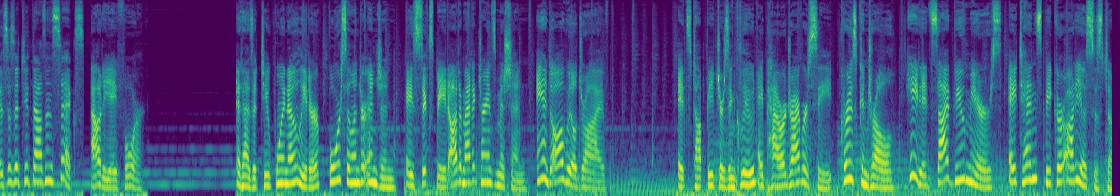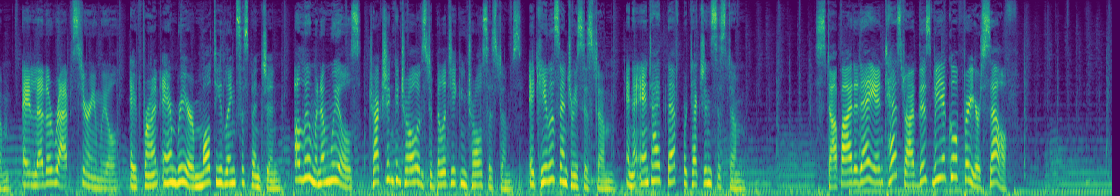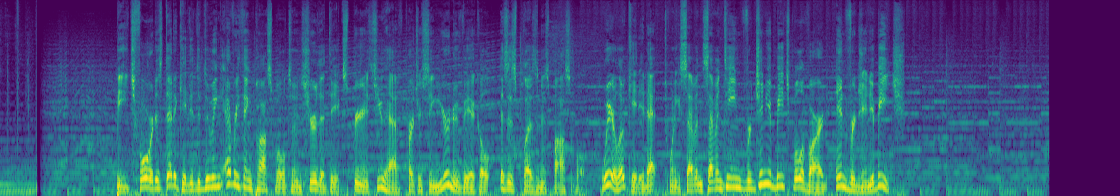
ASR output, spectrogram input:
This is a 2006 Audi A4. It has a 2.0 liter four cylinder engine, a six speed automatic transmission, and all wheel drive. Its top features include a power driver's seat, cruise control, heated side view mirrors, a 10 speaker audio system, a leather wrapped steering wheel, a front and rear multi link suspension, aluminum wheels, traction control and stability control systems, a keyless entry system, and an anti theft protection system. Stop by today and test drive this vehicle for yourself. Beach Ford is dedicated to doing everything possible to ensure that the experience you have purchasing your new vehicle is as pleasant as possible. We are located at 2717 Virginia Beach Boulevard in Virginia Beach.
